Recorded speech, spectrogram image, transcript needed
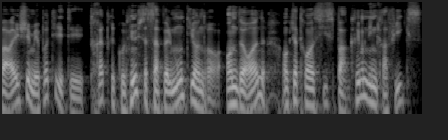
Pareil, chez mes potes, il était très très connu. Ça s'appelle Monty Under, Underrun en 86 par Gremlin Graphics.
